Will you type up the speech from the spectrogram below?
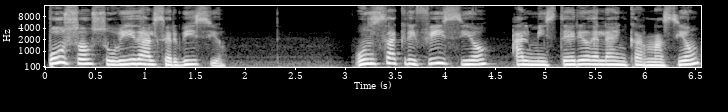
puso su vida al servicio, un sacrificio al misterio de la encarnación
